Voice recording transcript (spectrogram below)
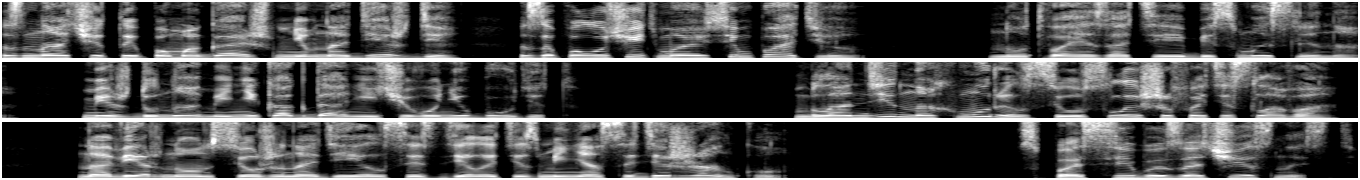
Значит, ты помогаешь мне в надежде заполучить мою симпатию. Но твоя затея бессмысленна. Между нами никогда ничего не будет». Блондин нахмурился, услышав эти слова. Наверное, он все же надеялся сделать из меня содержанку. «Спасибо за честность,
